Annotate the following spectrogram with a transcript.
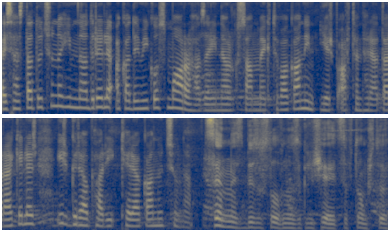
Այս հաստատությունը հիմնադրել է ակադեմիկոս Մարը 1921 թվականին, երբ արդեն հրատարակել էր իր գրափարի քերականությունը։ Ценность, безусловно, заключается в том, что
